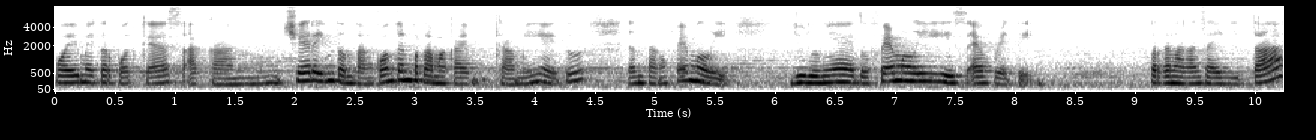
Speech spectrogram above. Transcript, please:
Waymaker Podcast akan sharing tentang konten pertama kami yaitu tentang family. Judulnya yaitu Family is Everything. Perkenalkan saya Gita,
